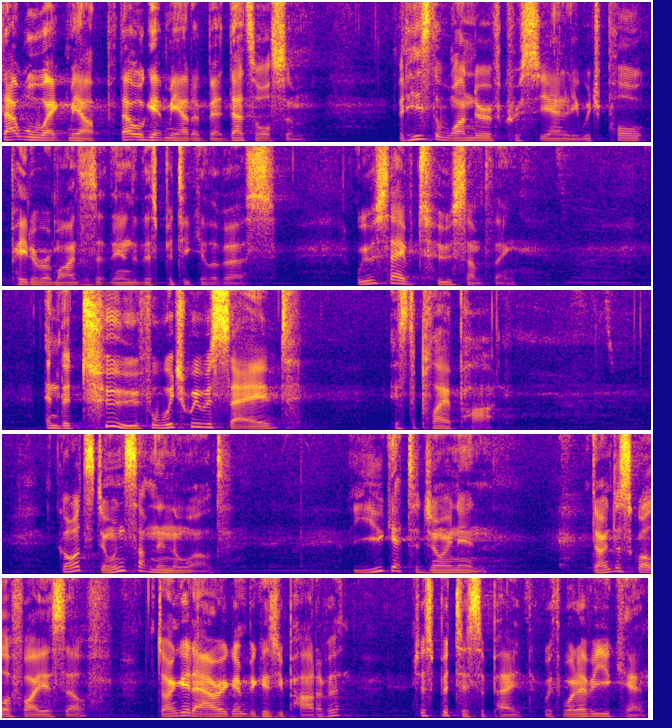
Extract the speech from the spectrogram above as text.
That will wake me up. That will get me out of bed. That's awesome. But here's the wonder of Christianity, which Paul, Peter reminds us at the end of this particular verse. We were saved to something. And the two for which we were saved is to play a part. God's doing something in the world. You get to join in. Don't disqualify yourself. Don't get arrogant because you're part of it. Just participate with whatever you can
